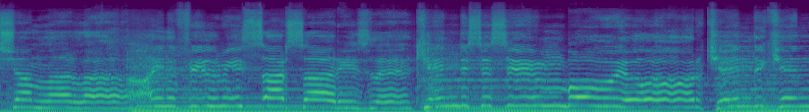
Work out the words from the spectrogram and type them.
yaşamlarla Aynı filmi sarsar izle. Kendi sesim boğuyor Kendi kendi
